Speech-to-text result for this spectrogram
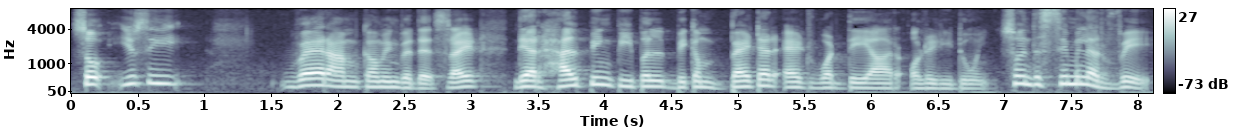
So you see where I'm coming with this, right? They are helping people become better at what they are already doing. So in the similar way,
